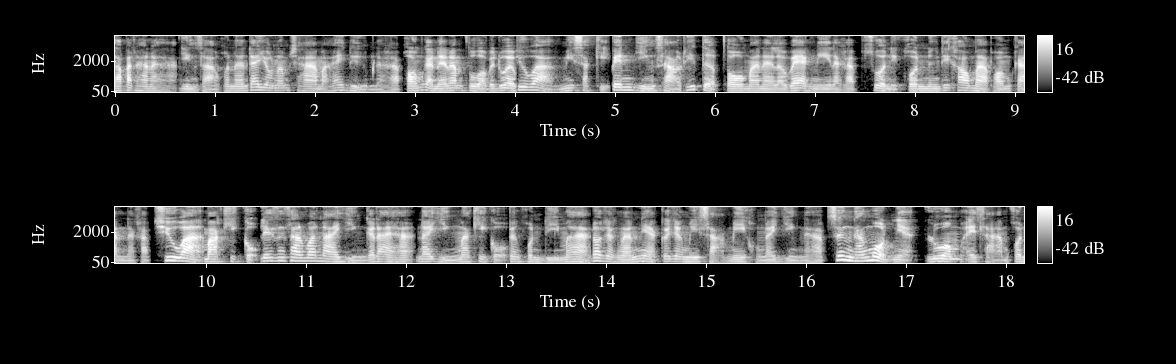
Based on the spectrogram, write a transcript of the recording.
รับประทานอาหารหญิงสาวคนนั้นได้ยกน้ำชามาให้ดื่มนะครับพร้อมกับแนะนำตัวไปด้วยชื่อว่ามิซากิเป็นหญิงสาวที่เติบโตมาในละแวกนี้นะครับส่วนอีกคนหนึ่งที่เข้ามาพร้อมกันนะครับ ชื่อว่ามาคิโกะเรียกสั้นๆว่านายหญิงก็ได้ฮะนายหญิงมาคิโกะเป็นคนดีมาก นอกจากนั้นเนี่ยก็ยังมีสามีของนายหญิงนะครับซึ่งทั้งหมดเนี่ยรวมไอ้สามคน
